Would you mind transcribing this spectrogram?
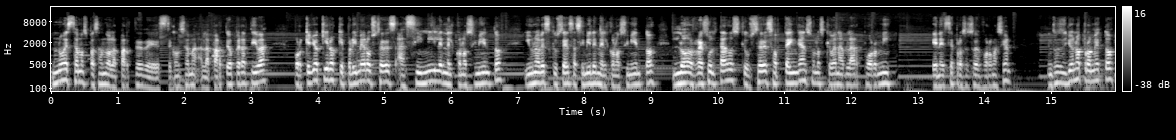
no estamos pasando a la parte de, este, ¿cómo se llama? A la parte operativa, porque yo quiero que primero ustedes asimilen el conocimiento y una vez que ustedes asimilen el conocimiento, los resultados que ustedes obtengan son los que van a hablar por mí en este proceso de formación. Entonces yo no prometo,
